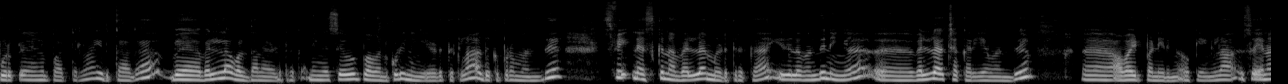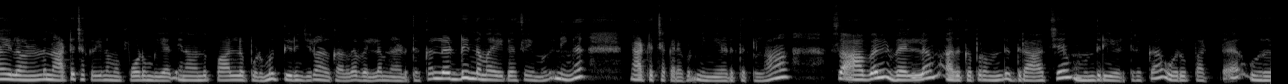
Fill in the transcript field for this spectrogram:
பொருட்கள் என்னென்னு பார்த்துடலாம் இதுக்காக வெ வெள்ளை அவல் தான் நான் எடுத்திருக்கேன். நீங்கள் சிவப்பு அவல் கூட நீங்கள் எடுத்துக்கலாம். அதுக்கப்புறம் வந்து ஸ்வீட்னஸ்க்கு நான் வெல்லம் எடுத்திருக்கேன். இதில் வந்து நீங்கள் வெள்ளை சர்க்கரையை வந்து அவாய்ட் பண்ணிடுங்க ஓகேங்களா? ஸோ ஏன்னா இதில் வந்து நாட்டு சர்க்கரையை நம்ம போட முடியாது. ஏன்னா வந்து பாலில் போடும்போது திரிஞ்சிடும் அதுக்காக தான் வெள்ளம் நான் எடுத்திருக்கேன். லட்டு இந்த மாதிரி ஐட்டம் செய்யும்போது நீங்கள் நாட்டு சர்க்கரை கூட நீங்கள் எடுத்துக்கலாம். ஸோ அவல் வெல்லம் அதுக்கப்புறம் வந்து திராட்சை முந்திரி எடுத்திருக்கேன். ஒரு பட்டை ஒரு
